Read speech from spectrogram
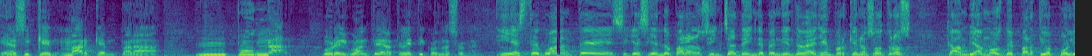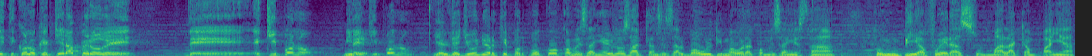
eh, así que marquen para mm, pugnar por el guante de Atlético Nacional. Y este guante sigue siendo para los hinchas de Independiente Medellín, porque nosotros cambiamos de partido político, lo que quiera, pero de, de equipo no. Mire, de equipo no. Y el de Junior, que por poco Comesaña hoy lo sacan, se salvó a última hora Comesaña, está con un pie afuera, su mala campaña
